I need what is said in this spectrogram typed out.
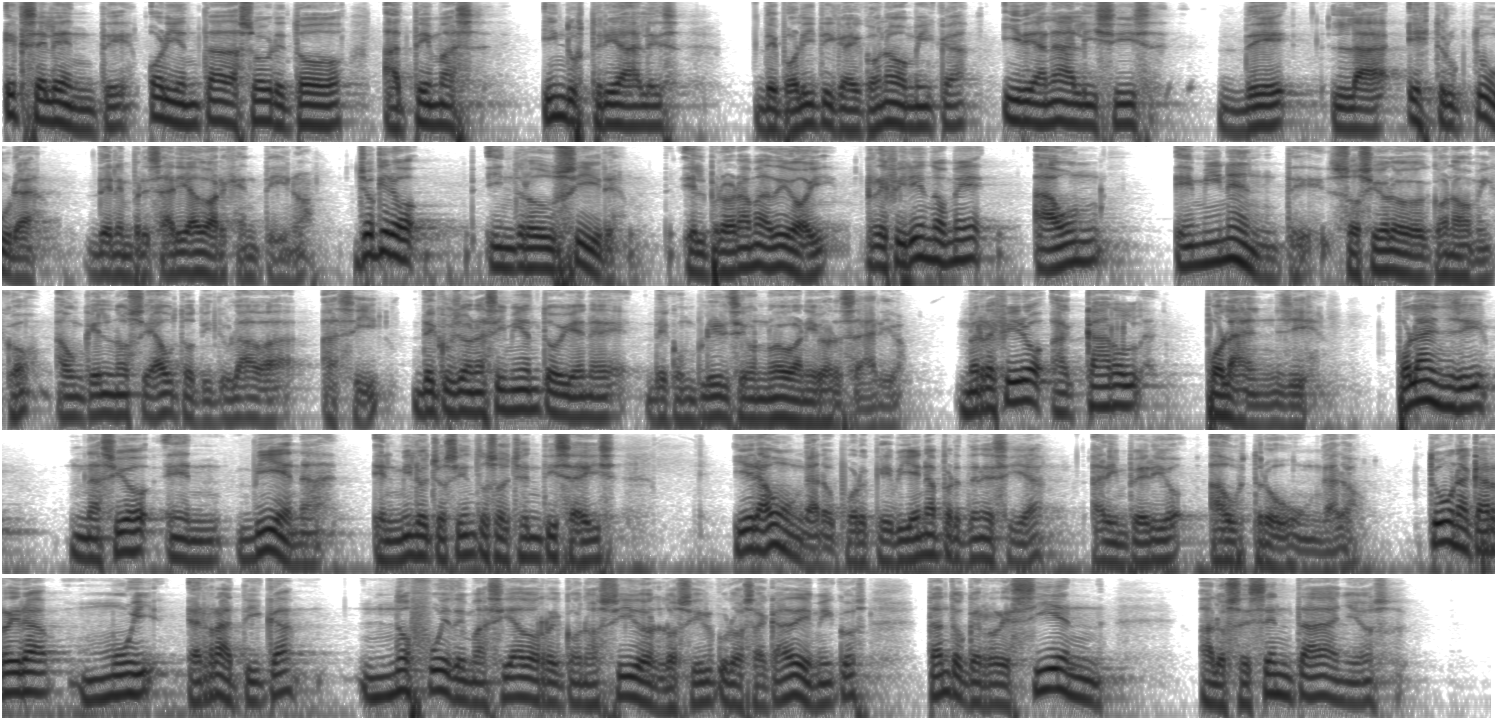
excelente, orientada sobre todo a temas industriales, de política económica y de análisis de la estructura del empresariado argentino. Yo quiero introducir el programa de hoy refiriéndome a un eminente sociólogo económico, aunque él no se autotitulaba así, de cuyo nacimiento viene de cumplirse un nuevo aniversario. Me refiero a Karl Polanyi. Polanyi nació en Viena en 1886 y era húngaro porque Viena pertenecía al imperio austrohúngaro. Tuvo una carrera muy errática, no fue demasiado reconocido en los círculos académicos, tanto que recién a los 60 años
